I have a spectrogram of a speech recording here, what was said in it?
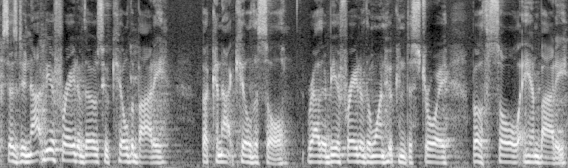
It says, Do not be afraid of those who kill the body, but cannot kill the soul. Rather, be afraid of the one who can destroy both soul and body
